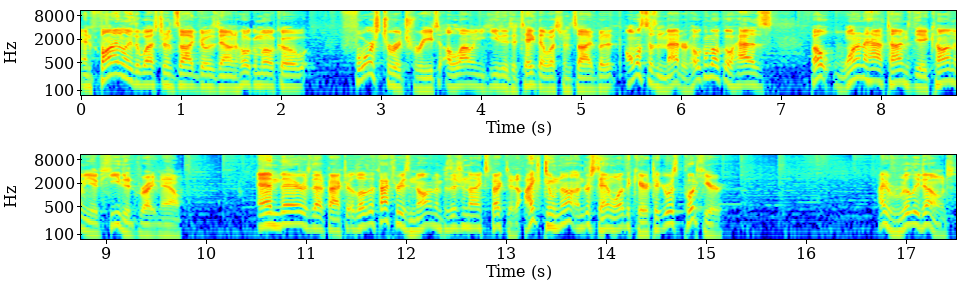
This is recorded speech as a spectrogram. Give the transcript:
And finally the western side goes down, Hokomoko forced to retreat, allowing Heated to take that western side, but it almost doesn't matter. Hokomoko has about one and a half times the economy of Heated right now. And there's that factory, although the factory is not in the position I expected. I do not understand why the caretaker was put here. I really don't.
